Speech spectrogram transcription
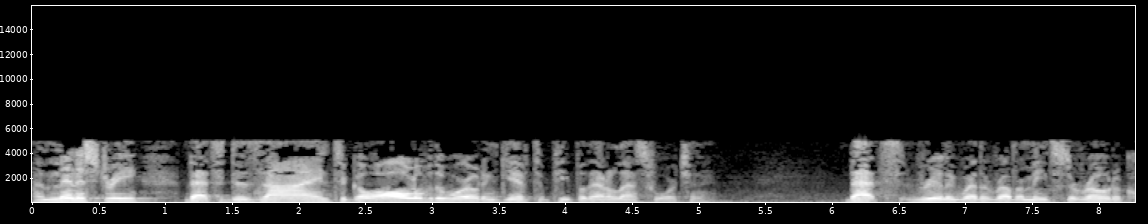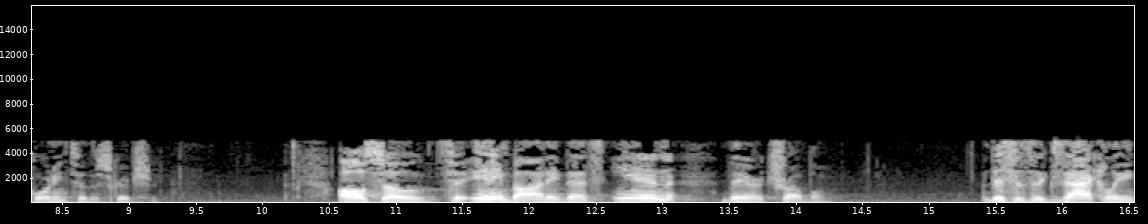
a ministry that's designed to go all over the world and give to people that are less fortunate. That's really where the rubber meets the road, according to the scripture. Also, to anybody that's in their trouble. This is exactly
